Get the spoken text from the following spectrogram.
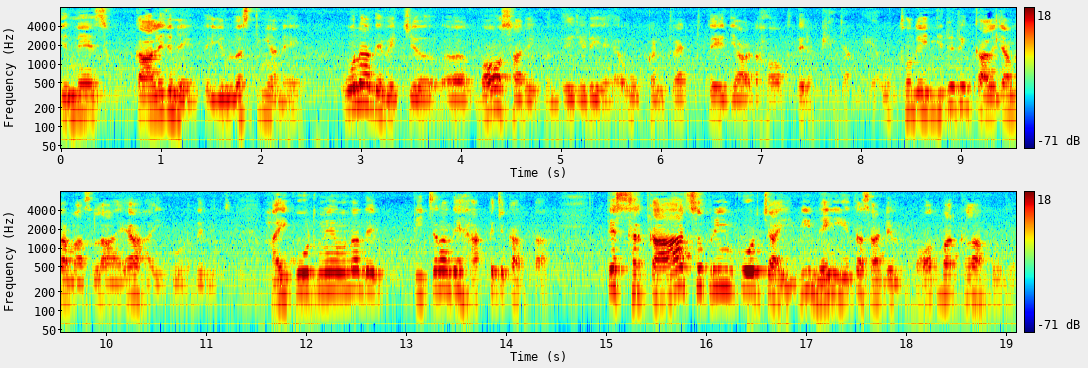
ਜਿੰਨੇ ਸ- ਕਾਲਜ ਨੇ ਤੇ ਯੂਨੀਵਰਸਿਟੀਆਂ ਨੇ, ਉਹਨਾਂ ਦੇ ਵਿੱਚ ਬਹੁਤ ਸਾਰੇ ਬੰਦੇ ਜਿਹੜੇ ਆ ਉਹ ਕੰਟਰੈਕਟ ਤੇ ਜਾਂ ਅਡਹੌਕ ਤੇ ਰੱਖੇ ਜਾਂਦੇ ਆ। ਉੱਥੋਂ ਦੇ ਇੰਜੀਨੀਅਰਿੰਗ ਕਾਲਜਾਂ ਦਾ ਮਸਲਾ ਆਇਆ ਹਾਈ ਕੋਰਟ ਦੇ ਵਿੱਚ। ਹਾਈ ਕੋਰਟ ਨੇ ਉਹਨਾਂ ਦੇ ਟੀਚਰਾਂ ਦੇ ਹੱਕ 'ਚ ਕਰਤਾ। ਤੇ ਸਰਕਾਰ ਸੁਪਰੀਮ ਕੋਰਟ 'ਚ ਆਈ ਵੀ ਨਹੀਂ, ਇਹ ਤਾਂ ਸਾਡੇ ਬਹੁਤ ਵਾਰ ਖਿਲਾਫ ਹੋ ਗਿਆ।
